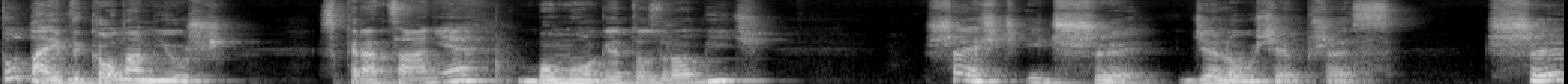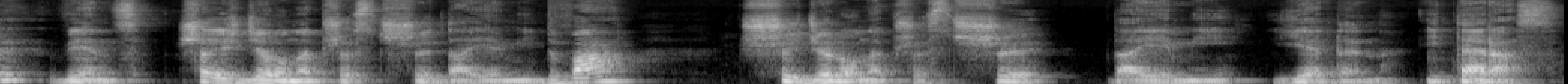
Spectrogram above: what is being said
Tutaj wykonam już skracanie, bo mogę to zrobić. 6 i 3 dzielą się przez 3, więc 6 dzielone przez 3 daje mi 2. 3 dzielone przez 3 daje mi 1. I teraz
